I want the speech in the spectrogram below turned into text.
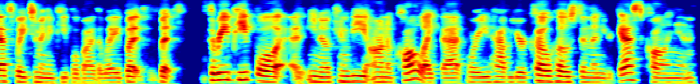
that's way too many people by the way but but three people uh, you know can be on a call like that where you have your co-host and then your guest calling in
